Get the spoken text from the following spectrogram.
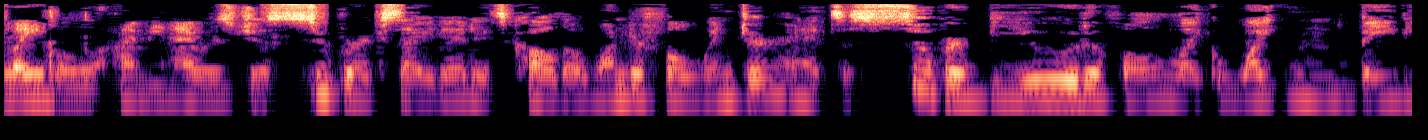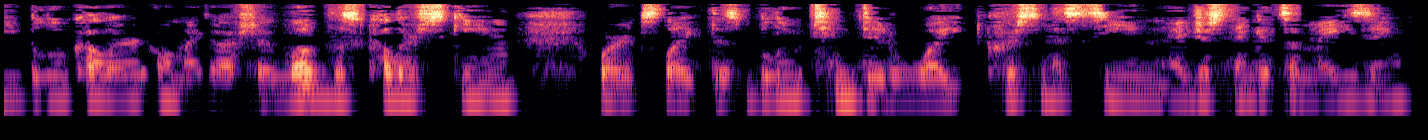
label, I mean, I was just super excited. It's called A Wonderful Winter, and it's a super beautiful, like, white and baby blue color. Oh my gosh, I love this color scheme where it's like this blue tinted white Christmas scene. I just think it's amazing.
